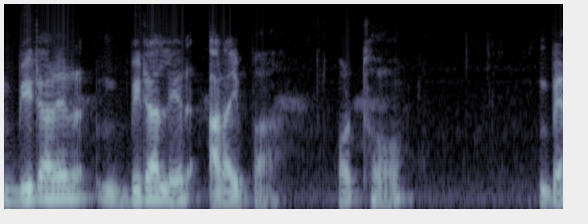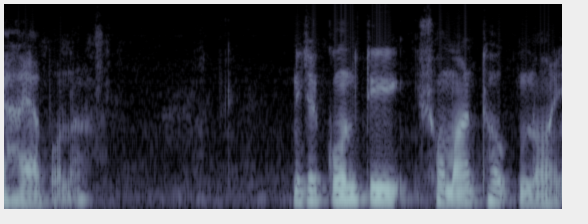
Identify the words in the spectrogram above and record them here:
বিড়ালের বিড়ালের আড়াই পা, অর্থ বেহায়াপনা। নিজের কোনটি সমার্থক নয়?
